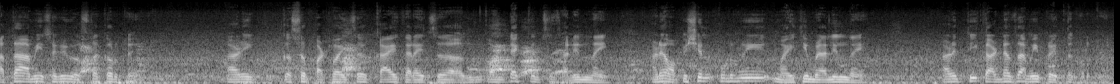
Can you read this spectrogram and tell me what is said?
आता आम्ही सगळी व्यवस्था करतो आहे आणि कसं पाठवायचं काय करायचं अजून कॉन्टॅक्ट त्यांचं झालेलं नाही. आणि ऑफिशियल कुठूनही माहिती मिळालेली नाही. आणि ती काढण्याचा आम्ही प्रयत्न करतो आहे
